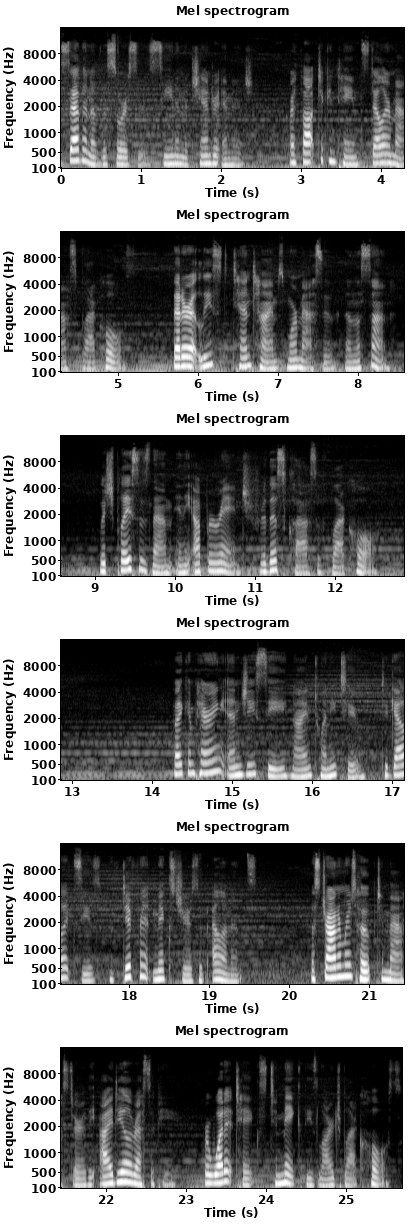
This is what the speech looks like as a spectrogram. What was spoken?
Seven of the sources seen in the Chandra image are thought to contain stellar mass black holes that are at least 10 times more massive than the Sun, which places them in the upper range for this class of black hole. By comparing NGC 922 to galaxies with different mixtures of elements, astronomers hope to master the ideal recipe for what it takes to make these large black holes.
